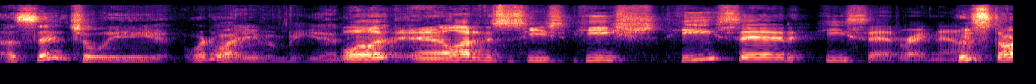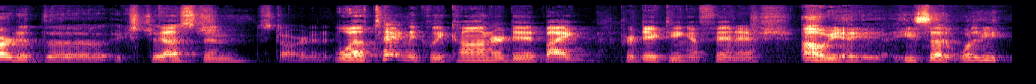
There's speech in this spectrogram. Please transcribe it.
essentially, where do I even begin? Well, here? and a lot of this is he he he said he said right now. who started the exchange? Dustin started it. Well, technically Conor did by predicting a finish. Oh yeah, yeah. yeah. He said, "What did he?"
